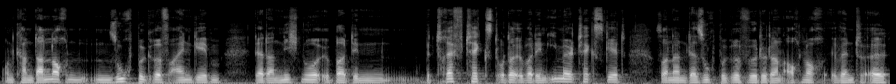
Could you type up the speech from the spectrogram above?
und kann dann noch einen, Suchbegriff eingeben, der dann nicht nur über den Betrefftext oder über den E-Mail-Text geht, sondern der Suchbegriff würde dann auch noch eventuell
